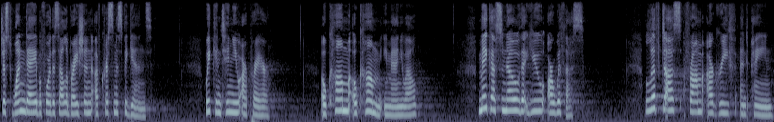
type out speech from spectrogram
just one day before the celebration of Christmas begins, we continue our prayer. O come, O come, Emmanuel. Make us know that you are with us. Lift us from our grief and pain.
